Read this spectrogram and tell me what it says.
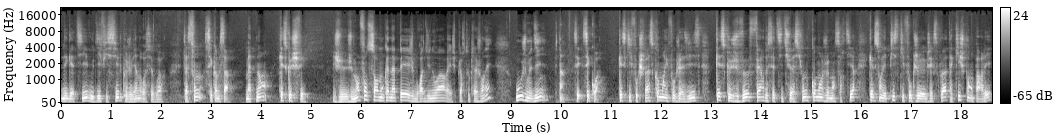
négative ou difficile que je viens de recevoir. De toute façon, c'est comme ça. Maintenant, qu'est-ce que je fais? Je, m'enfonce sur mon canapé, je broie du noir et je pleure toute la journée? Ou je me dis, putain, c'est quoi? Qu'est-ce qu'il faut que je fasse? Comment il faut que j'agisse? Qu'est-ce que je veux faire de cette situation? Comment je veux m'en sortir? Quelles sont les pistes qu'il faut que j'exploite? À qui je peux en parler?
